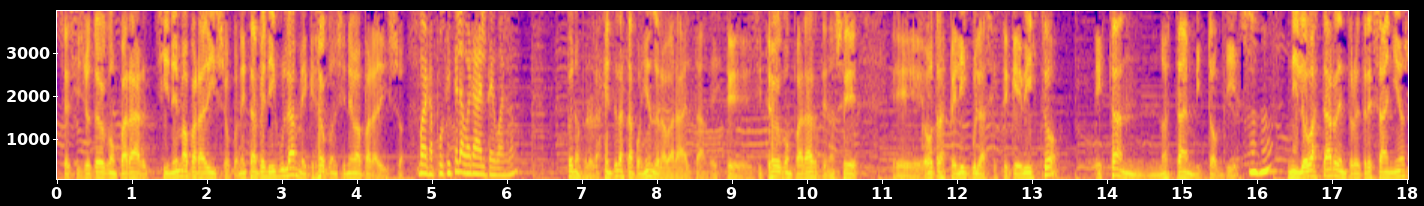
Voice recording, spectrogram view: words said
O sea, si yo tengo que comparar Cinema Paradiso con esta película, me quedo con Cinema Paradiso. Bueno, pusiste la vara alta igual, ¿no? Bueno, pero la gente la está poniendo la vara alta. Este, si tengo que compararte, no sé, eh, otras películas este, que he visto, esta no está en mi top 10. Uh -huh. Ni lo va a estar dentro de tres años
